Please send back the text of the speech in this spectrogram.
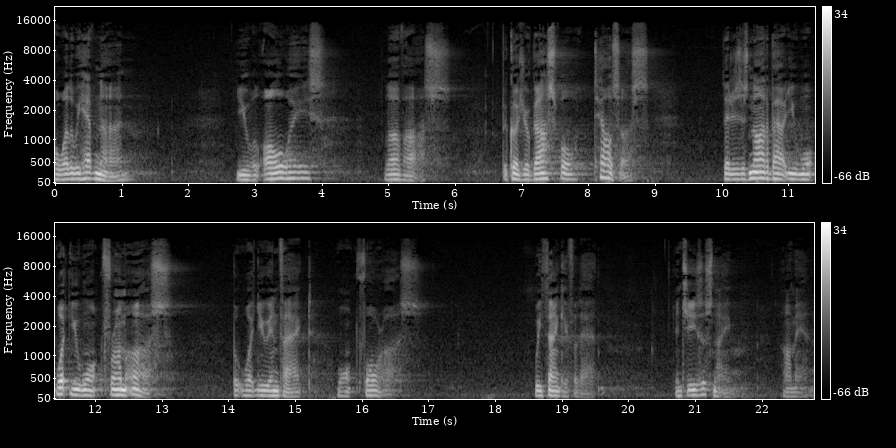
or whether we have none. You will always love us because your gospel tells us that it is not about you what you want from us, but what you in fact want for us. We thank you for that. In Jesus' name. Amen.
